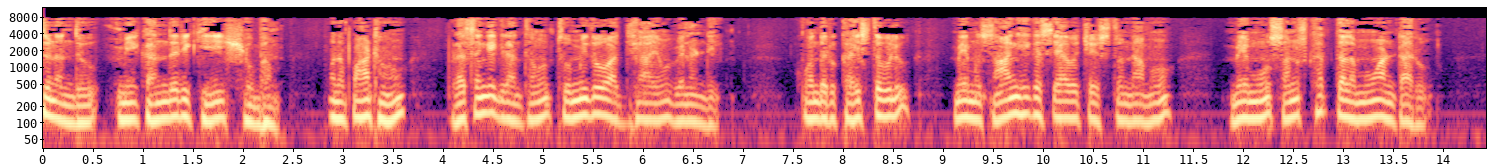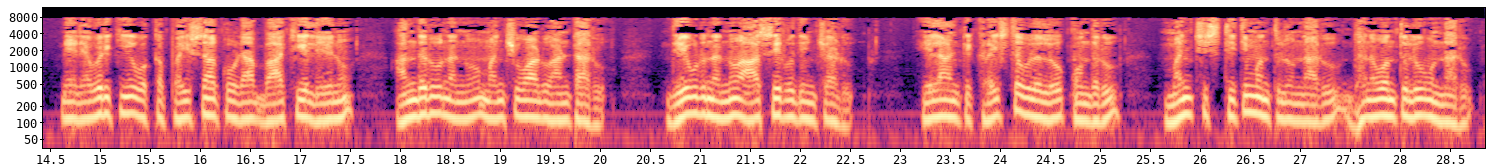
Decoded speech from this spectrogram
క్రీస్తునందు మీకందరికీ శుభం. మన పాఠం ప్రసంగి గ్రంథం తొమ్మిదో అధ్యాయం వినండి. కొందరు క్రైస్తవులు మేము సాంఘిక సేవ చేస్తున్నాము మేము సంస్కర్తలము అంటారు. నేనెవరికీ ఒక్క పైసా కూడా బాకీ లేను అందరూ నన్ను మంచివాడు అంటారు. దేవుడు నన్ను ఆశీర్వదించాడు. ఇలాంటి క్రైస్తవులలో కొందరు మంచి స్థితిమంతులున్నారు ధనవంతులు ఉన్నారు.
